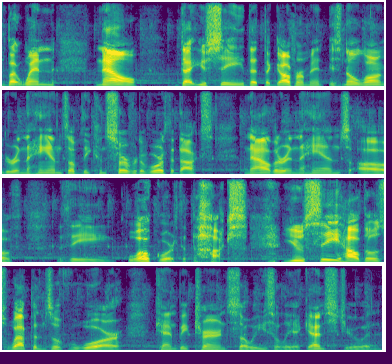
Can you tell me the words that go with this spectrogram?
but when now that you see that the government is no longer in the hands of the conservative Orthodox. Now they're in the hands of the woke Orthodox. You see how those weapons of war can be turned so easily against you, and,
